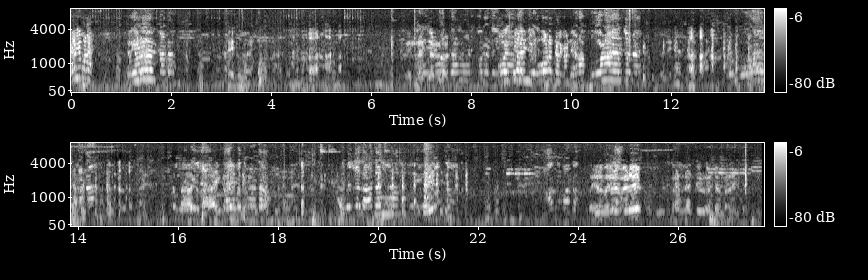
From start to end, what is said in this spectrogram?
கறி படா വയറ് വയറ് വയറ് നല്ല ചെറു വട്ടം പറഞ്ഞു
